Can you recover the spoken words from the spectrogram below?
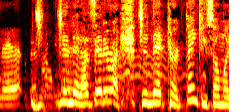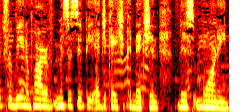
Jeanette. Jeanette, I said it right. Jeanette Kirk, thank you so much for being a part of Mississippi Education Connection this morning.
